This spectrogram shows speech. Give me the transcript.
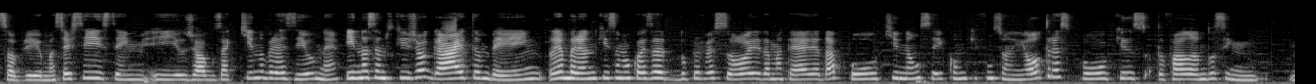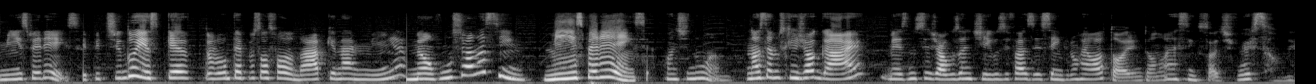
sobre o Master System e os jogos aqui no Brasil, né? E nós temos que jogar também. Lembrando que isso é uma coisa do professor e da matéria da PUC. Não sei como que funciona em outras PUCs. Tô falando assim minha experiência. Repetindo isso, porque vão ter pessoas falando, ah, porque na minha não funciona assim. Minha experiência. Continuando. Nós temos que jogar, mesmo esses jogos antigos, e fazer sempre um relatório. Então não é assim só diversão, né?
